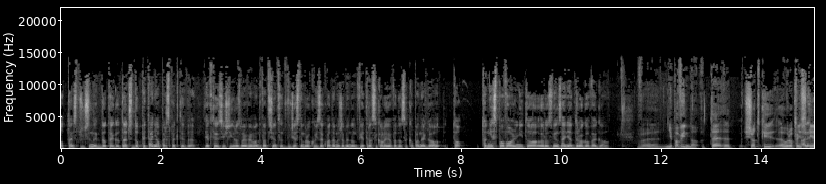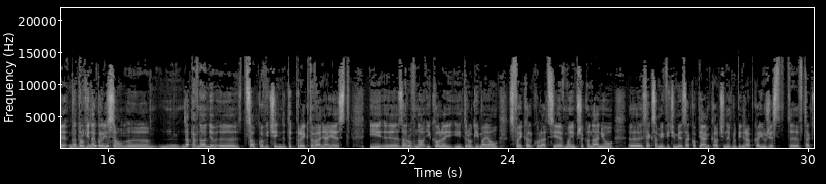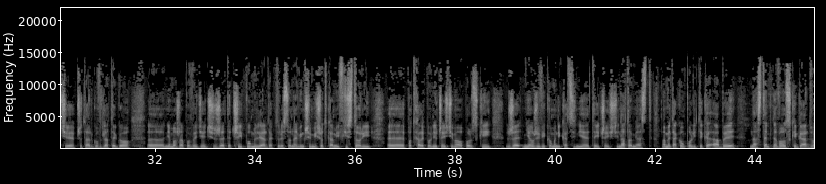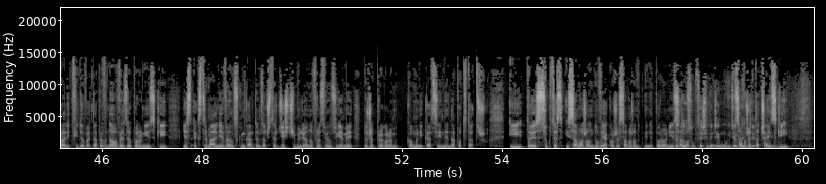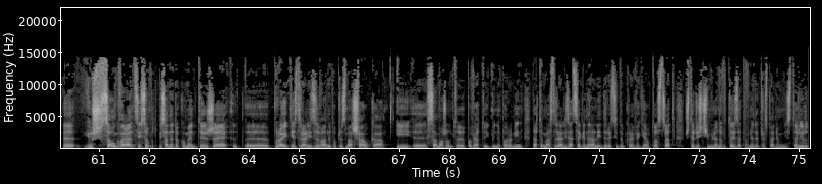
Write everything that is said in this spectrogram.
To to jest przyczynek do tego, to znaczy do pytania o perspektywę. Jak to jest, jeśli rozmawiamy o 2020 roku i zakładamy, że będą dwie trasy kolejowe do Zakopanego, to, to nie spowolni to rozwiązania drogowego? E, Nie powinno. Te e, środki europejskie Ale na drogi na bo- są e, na pewno nie, całkowicie inny typ projektowania jest i zarówno i kolej i drogi mają swoje kalkulacje. W moim przekonaniu, jak sami widzimy, Zakopianka, odcinek Lubin-Rabka już jest w trakcie przetargów, dlatego nie można powiedzieć, że te 3,5 miliarda, które są największymi środkami w historii e, Podhalek Pełnej Części Małopolski, że nie ożywi komunikacyjnie tej części. Natomiast mamy taką politykę, aby następne wąskie gardła likwidować. Na pewno węzeł poroniński jest ekstremalnie wąskim gardłem. Za 40 milionów rozwiązujemy duży problem komunikacyjny na Podtatrzu. I to jest sukces i samorządów, jako że samorząd gminy Poronin, To o sukcesie będziemy mówić, jak samorząd będzie. taczański. E, Już są gwarancje, są podpisane dokumenty, że e, projekt jest realizowany poprzez marszałka i e, samorząd powiatu i gminy Poronin, natomiast realizacja Generalnej Dyrekcji Dróg Krajowych i Autostrad 40 milionów i to jest zapewnione przez panią minister.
